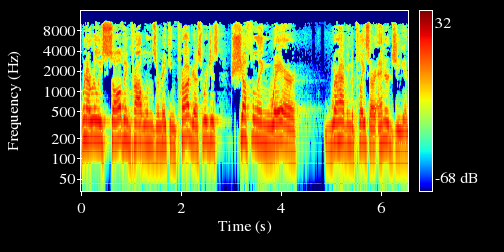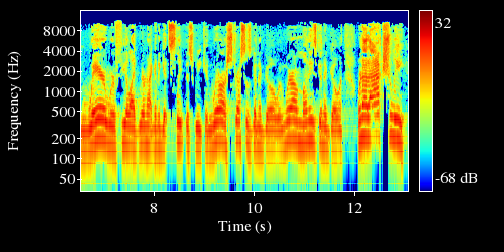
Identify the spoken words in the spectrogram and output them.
We're not really solving problems or making progress. We're just shuffling where we're having to place our energy and where we feel like we're not going to get sleep this week and where our stress is going to go and where our money's going to go. And we're not actually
